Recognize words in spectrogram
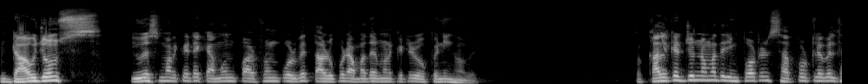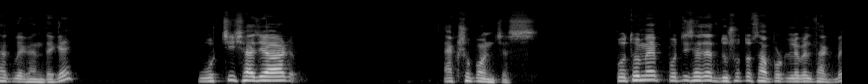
ডাউ জোন্স ইউএস মার্কেটে কেমন পারফর্ম করবে, তার উপরে আমাদের মার্কেটের ওপেনিং হবে। তো কালকের জন্য আমাদের ইম্পর্টেন্ট সাপোর্ট লেভেল থাকবে এখান থেকে পঁচিশ হাজার একশো পঞ্চাশ। প্রথমে পঁচিশ হাজার দুশো তো সাপোর্ট লেভেল থাকবে।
